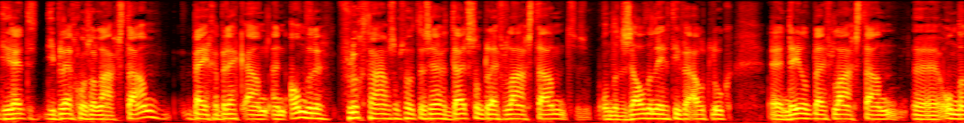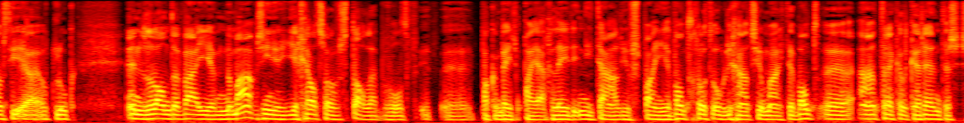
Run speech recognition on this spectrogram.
die rente die blijft gewoon zo laag staan. Bij gebrek aan een andere vluchthavens, om zo te zeggen. Duitsland blijft laag staan, onder dezelfde negatieve outlook. Uh, Nederland blijft laag staan, uh, ondanks die outlook. En de landen waar je normaal gezien je geld zou stallen... bijvoorbeeld pak een beetje een paar jaar geleden in Italië of Spanje... want grote obligatiemarkten, want aantrekkelijke rentes...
